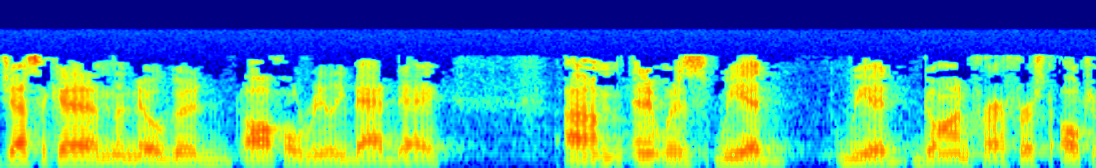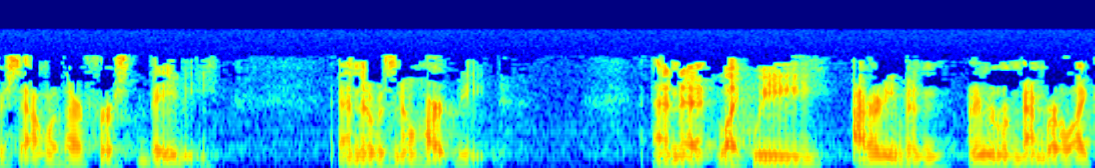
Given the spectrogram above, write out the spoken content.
Jessica and the no good, awful, really bad day. Um, and it was we had we had gone for our first ultrasound with our first baby, and there was no heartbeat. And it, like we, I don't even, I don't even remember like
